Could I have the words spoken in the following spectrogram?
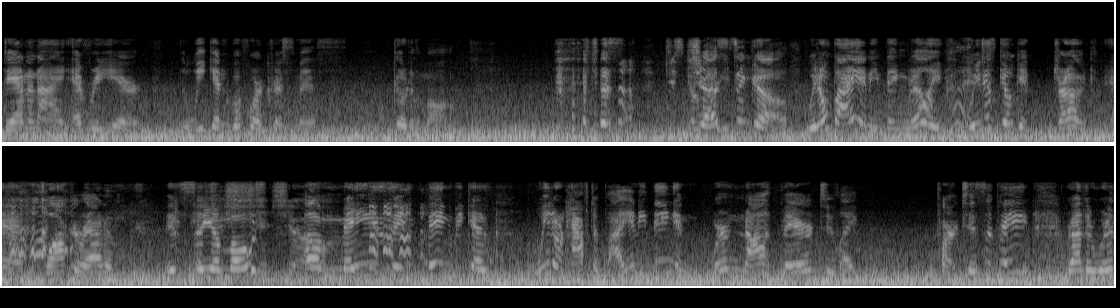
Dan and I, every year, the weekend before Christmas, go to the mall. just just go just to go. We don't buy anything really. Oh, we just go get drunk and walk around and it's Such the most amazing thing because we don't have to buy anything, and we're not there to like participate. Rather, we're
